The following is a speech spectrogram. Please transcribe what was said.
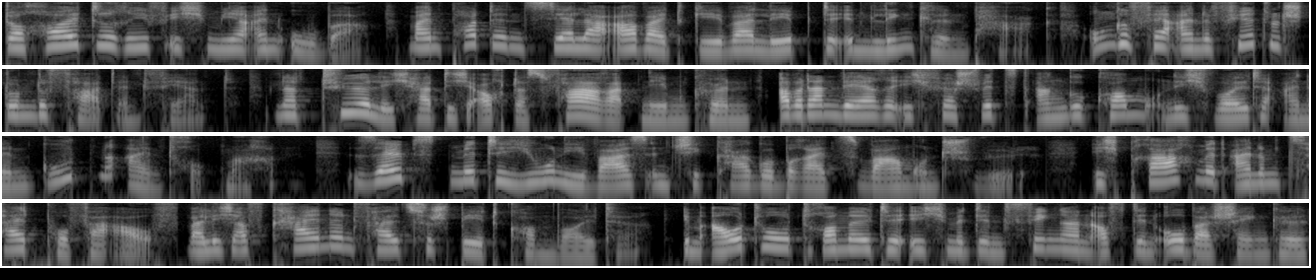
Doch heute rief ich mir ein Uber. Mein potenzieller Arbeitgeber lebte in Lincoln Park, ungefähr eine Viertelstunde Fahrt entfernt. Natürlich hatte ich auch das Fahrrad nehmen können, aber dann wäre ich verschwitzt angekommen und ich wollte einen guten Eindruck machen. Selbst Mitte Juni war es in Chicago bereits warm und schwül. Ich brach mit einem Zeitpuffer auf, weil ich auf keinen Fall zu spät kommen wollte. Im Auto trommelte ich mit den Fingern auf den Oberschenkel,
